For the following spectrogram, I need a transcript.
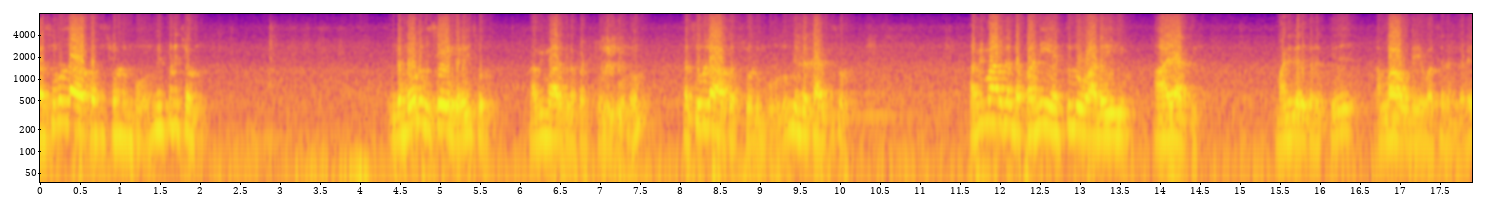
ரசூல்லாவை பற்றி சொல்லும் போதும் இப்படி சொல்லும். இந்த மூணு விஷயங்களையும் சொல்லும். நபிமார்களை பற்றி சொல்லும் போதும் ரசூல்லாவை பற்றி சொல்லும் போதும் இந்த கருத்து சொல்லும். நபிமார்கள்ட பணி எத்துலு அலையும் ஆயாத்து. மனிதர்களுக்கு அல்லாவுடைய வசனங்களை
